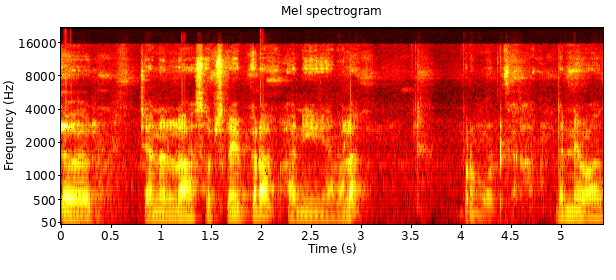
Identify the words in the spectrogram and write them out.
तर चॅनलला सबस्क्राईब करा आणि आम्हाला प्रमोट करा. धन्यवाद.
